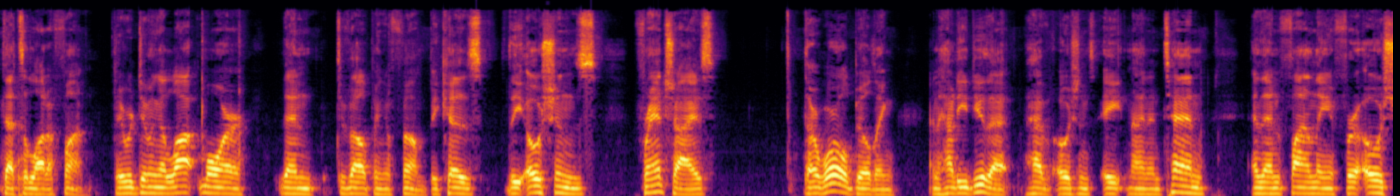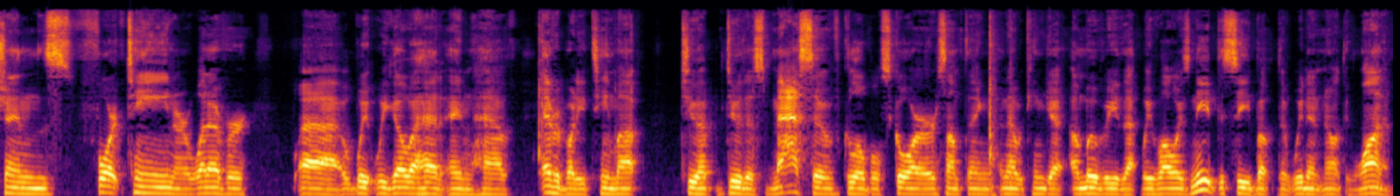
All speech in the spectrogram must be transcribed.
that's a lot of fun. They were doing a lot more than developing a film because the Oceans franchise, their world building, and how do you do that? Have Oceans 8, 9, and 10, and then finally for Oceans 14 or whatever, uh, we, we go ahead and have everybody team up to do this massive global score or something, and then we can get a movie that we've always needed to see, but that we didn't know what they wanted.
